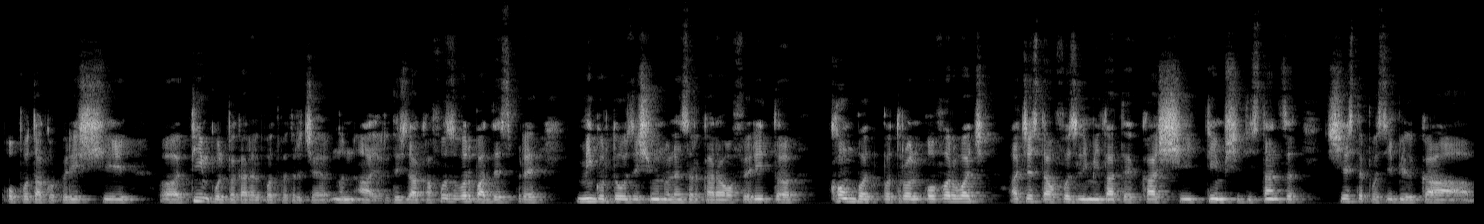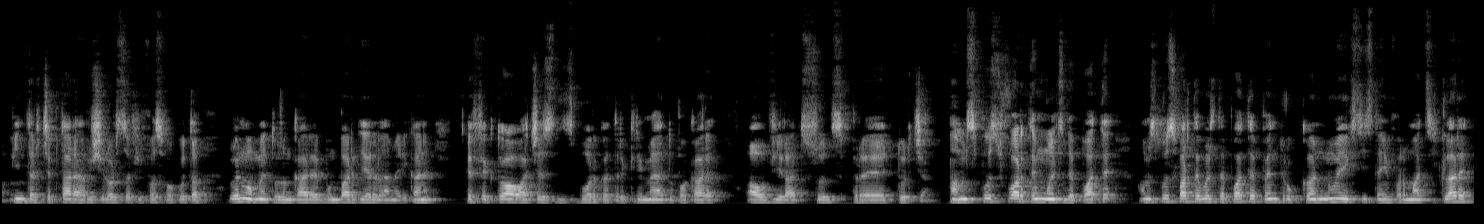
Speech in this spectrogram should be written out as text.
o pot acoperi și uh, timpul pe care îl pot petrece în aer. Deci dacă a fost vorba despre miguri 21 Lancer care au oferit uh, Combat Patrol Overwatch, acestea au fost limitate ca și timp și distanță și este posibil ca interceptarea rușilor să fi fost făcută în momentul în care bombardierele americane efectuau acest zbor către Crimea, după care au virat sud spre Turcia. Am spus foarte mulți de poate, am spus foarte mulți de poate pentru că nu există informații clare.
